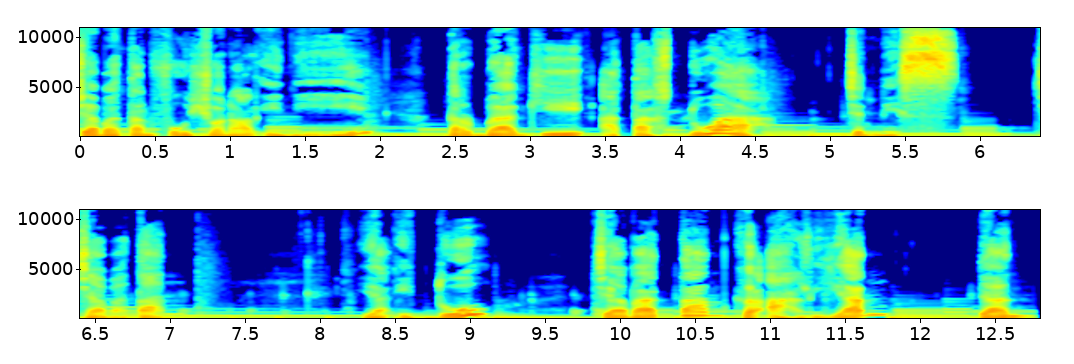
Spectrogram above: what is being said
jabatan fungsional ini terbagi atas dua jenis jabatan, yaitu jabatan keahlian dan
